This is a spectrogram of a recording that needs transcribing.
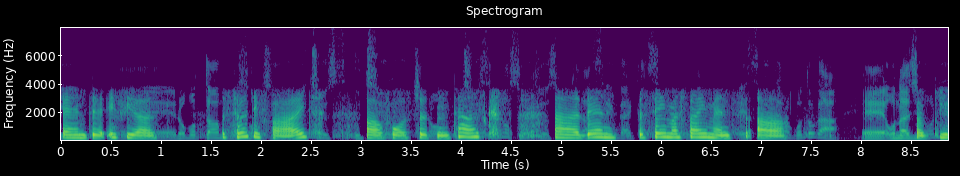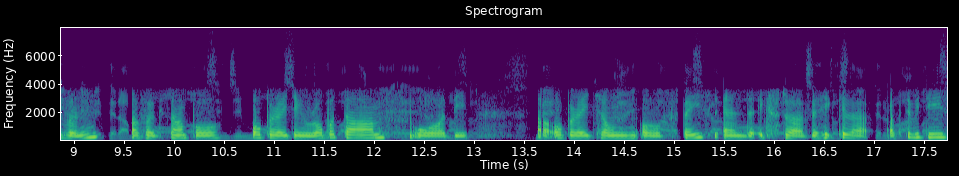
And uh, if you are certified uh, for certain tasks, uh, then the same assignments are are given. Uh, for example, operating robot arms or the uh, operation of space and extravehicular activities.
